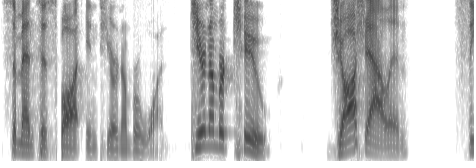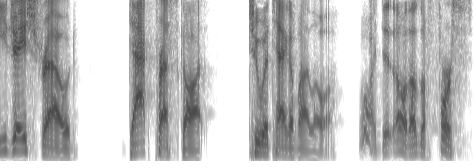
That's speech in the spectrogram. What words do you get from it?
cements his spot in tier number one. Tier number two Josh Allen, CJ Stroud, Dak Prescott, Tua Tagovailoa. Oh, I did. Oh, that was a first.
